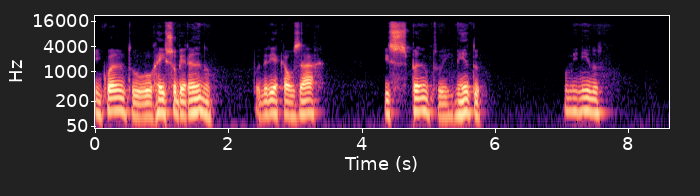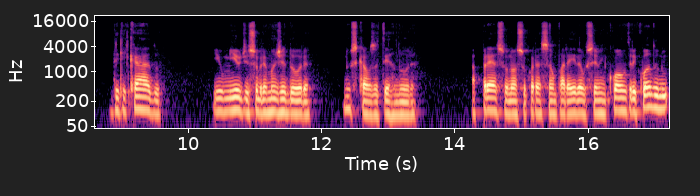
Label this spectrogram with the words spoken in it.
enquanto o rei soberano poderia causar espanto e medo, o menino delicado e humilde sobre a manjedoura nos causa ternura. Apressa o nosso coração para ir ao seu encontro e quando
